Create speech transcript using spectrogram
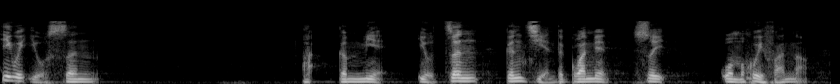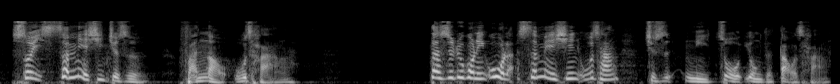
因为有生。跟灭有增跟减的观念，所以我们会烦恼。所以生灭心就是烦恼无常啊。但是如果你悟了生灭心无常，就是你作用的道场。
